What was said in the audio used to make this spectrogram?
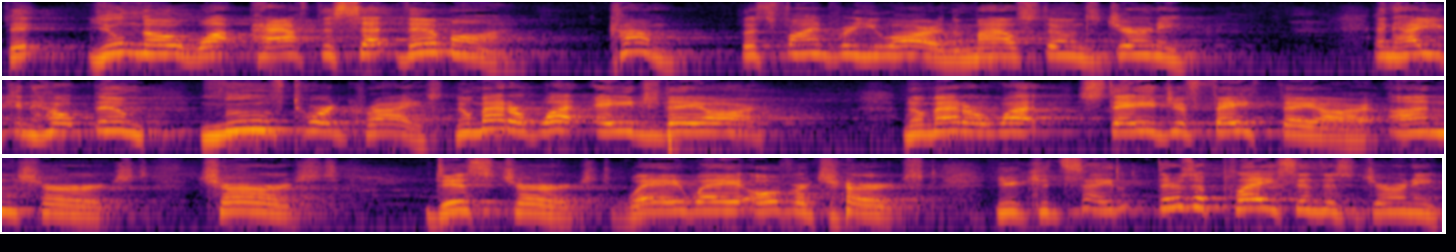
that you'll know what path to set them on. Come, let's find where you are in the milestones journey and how you can help them move toward Christ, no matter what age they are, no matter what stage of faith they are unchurched, churched, dischurched, way, way overchurched. You could say, there's a place in this journey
